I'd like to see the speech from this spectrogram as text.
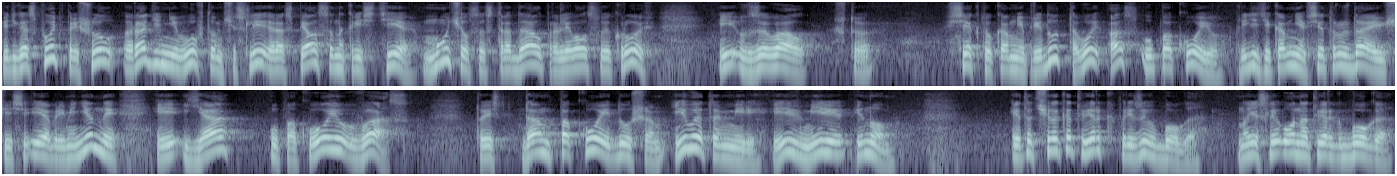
Ведь Господь пришел ради него, в том числе и распялся на кресте, мучился, страдал, проливал свою кровь и взывал, что все, кто ко мне придут, того ас упокою. Придите ко мне, все труждающиеся и обремененные, и я упокою вас. То есть дам покой душам и в этом мире, и в мире ином. Этот человек отверг призыв Бога. Но если он отверг Бога,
